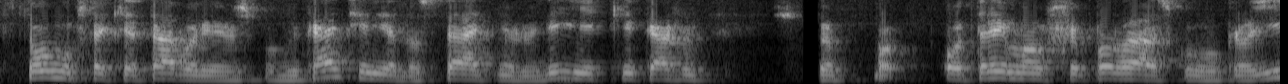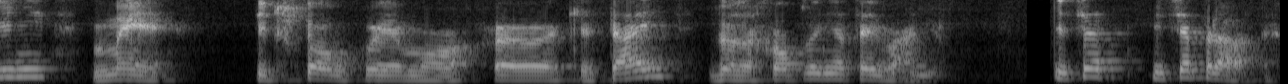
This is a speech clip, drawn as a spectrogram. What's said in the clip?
в тому ж таки таборі республіканців є достатньо людей, які кажуть, що отримавши поразку в Україні, ми підштовхуємо Китай до захоплення Тайваню. І це, І це правда.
